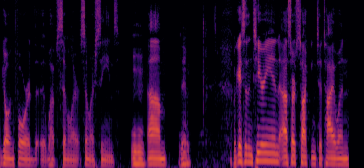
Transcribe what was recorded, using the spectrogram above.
going forward. It will have similar similar scenes. mm-hmm. Um, yeah, Okay, so then Tyrion uh, starts talking to Tywin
